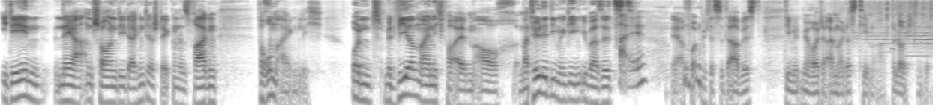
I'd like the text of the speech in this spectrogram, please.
Ideen näher anschauen, die dahinter stecken und uns fragen, warum eigentlich? Und mit wir meine ich vor allem auch Mathilde, die mir gegenüber sitzt. Hi. Ja, freut mich, dass du da bist, die mit mir heute einmal das Thema beleuchten wird.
